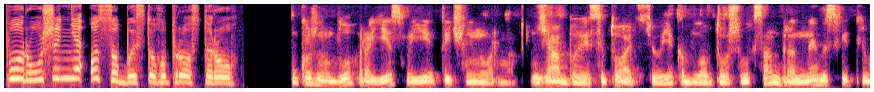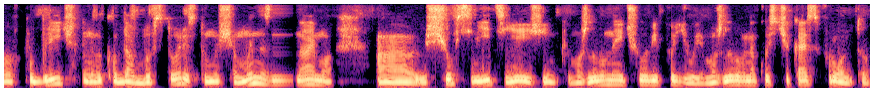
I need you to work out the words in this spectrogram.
порушення особистого простору. У кожного блогера є свої етичні норми. Я би ситуацію, яка була в того ж Олександра, не висвітлював публічно, не викладав би в сторіс, тому що ми не знаємо, а, що в сім'ї цієї жінки. Можливо, в неї чоловік воює, можливо, вона когось чекає з фронту,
